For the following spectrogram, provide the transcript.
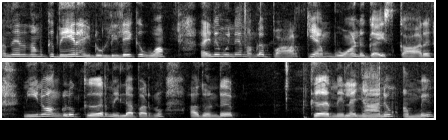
അന്നേരം നമുക്ക് നേരെ അതിന്റെ ഉള്ളിലേക്ക് പോവാം. അതിന് മുന്നേ നമ്മൾ പാർക്ക് ചെയ്യാൻ പോവാണ് ഗൈസ് കാറ് നീനും അങ്കിളും കയറുന്നില്ല പറഞ്ഞു. അതുകൊണ്ട് കയറുന്നില്ല ഞാനും അമ്മയും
